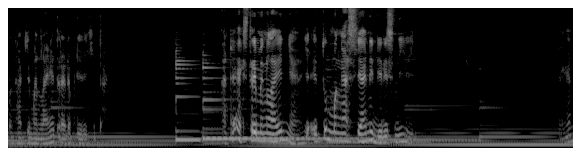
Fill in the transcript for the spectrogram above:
penghakiman lainnya terhadap diri kita. Ada ekstrim yang lainnya, yaitu mengasihani diri sendiri. Ya kan?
